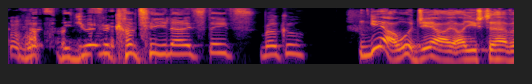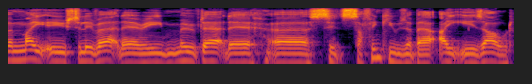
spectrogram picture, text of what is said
what, That's did you ever come to the United States, Roku? Yeah, I would. Yeah, I, I used to have a mate who used to live out there. He moved out there uh, since I think he was about eight years old,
